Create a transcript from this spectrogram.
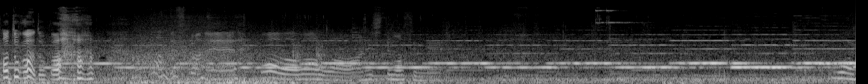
パトカーとか。わなんですかね。ーわーわーわーあれしてますね。怖い。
